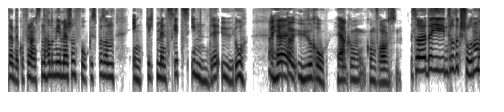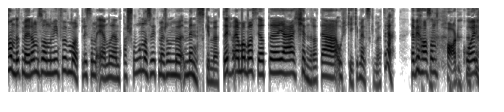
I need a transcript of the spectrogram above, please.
denne konferansen, hadde mye mer sånn fokus på sånn enkeltmenneskets indre uro. Det heter Uro, hele Ja. konferansen. Så det, introduksjonen handlet mer om sånn Vi får møte liksom en og en person, altså litt mer sånn menneskemøter. Og jeg må bare si at eh, jeg kjenner at jeg orker ikke menneskemøter, jeg. Jeg vil ha sånn hardcore.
